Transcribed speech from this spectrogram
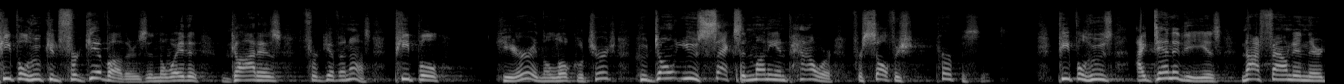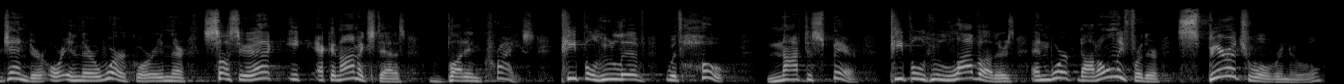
people who can forgive others in the way that God has forgiven us, people here in the local church who don't use sex and money and power for selfish purposes. People whose identity is not found in their gender or in their work or in their socioeconomic status, but in Christ. People who live with hope, not despair. People who love others and work not only for their spiritual renewal,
